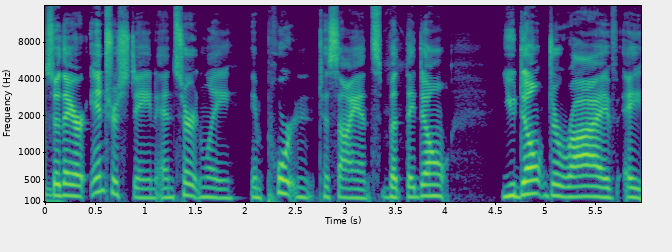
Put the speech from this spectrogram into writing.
So they are interesting and certainly important to science, but they don't. You don't derive a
